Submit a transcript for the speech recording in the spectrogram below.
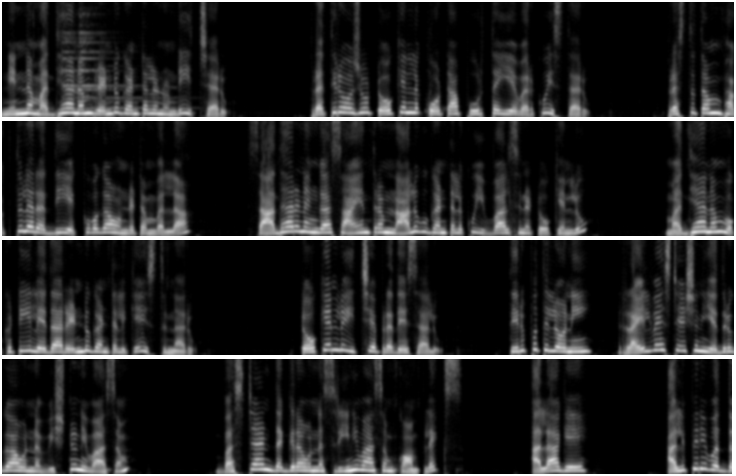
నిన్న మధ్యాహ్నం రెండు గంటల నుండి ఇచ్చారు. ప్రతిరోజు టోకెన్ల కోటా పూర్తయ్యే వరకు ఇస్తారు. ప్రస్తుతం భక్తుల రద్దీ ఎక్కువగా ఉండటం వల్ల సాధారణంగా సాయంత్రం నాలుగు గంటలకు ఇవ్వాల్సిన టోకెన్లు మధ్యాహ్నం ఒకటి లేదా రెండు గంటలకే ఇస్తున్నారు. టోకెన్లు ఇచ్చే ప్రదేశాలు తిరుపతిలోని రైల్వే స్టేషన్ ఎదురుగా ఉన్న విష్ణు నివాసం బస్టాండ్ దగ్గర ఉన్న శ్రీనివాసం కాంప్లెక్స్ అలాగే అలిపిరి వద్ద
